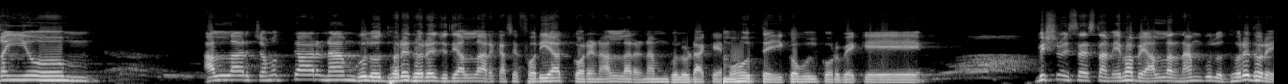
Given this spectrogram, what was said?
কাইয়ুম আল্লাহর চমৎকার নামগুলো ধরে ধরে যদি আল্লাহর কাছে ফরিয়াদ করেন, আল্লাহর নামগুলো ডাকে, মুহূর্তেই কবুল করবে কে? বিষ্ণু ইসা ইসলাম এভাবে আল্লাহর নামগুলো ধরে ধরে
